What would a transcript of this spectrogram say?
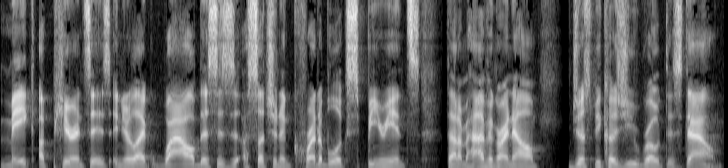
make appearances and you're like, wow, this is a, such an incredible experience that I'm having right now just because you wrote this down.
